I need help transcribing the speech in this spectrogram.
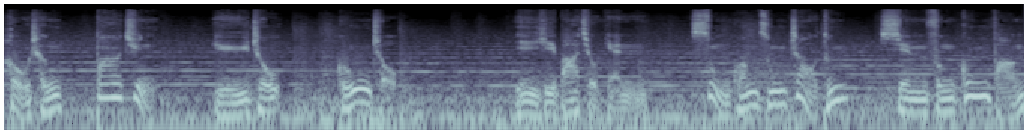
后称八郡、渝州、公州。一一八九年，宋光宗赵敦。先封恭王，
